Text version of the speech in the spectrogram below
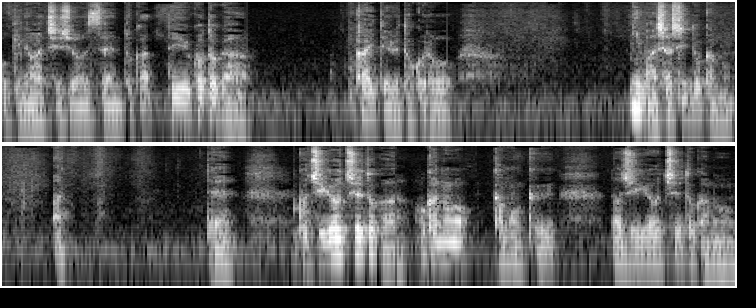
沖縄地上戦とかっていうことが書いてるところにまあ写真とかもあってこう授業中とか他の科目の授業中とかも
